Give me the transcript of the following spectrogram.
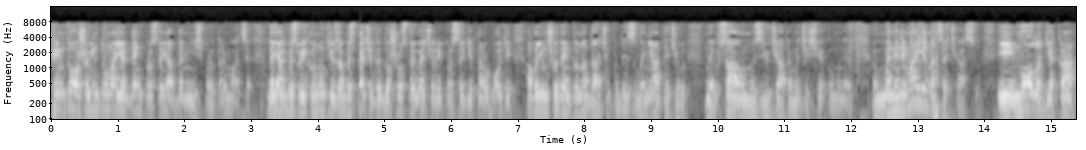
Крім того, що він думає, як день простояти, да ніч протриматися. Да як би своїх онуків забезпечити до шостої вечора просидіти на роботі, а потім швиденько на дачу кудись злиняти, чи в- не, в сауну з дівчатами, чи ще кому-небудь. У мене немає на це часу. І молодь, яка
